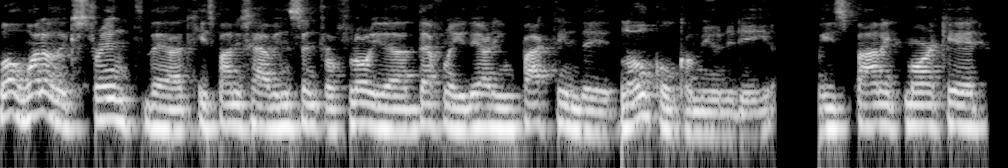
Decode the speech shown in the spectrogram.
Well, one of the strengths that Hispanics have in Central Florida, definitely they are impacting the local community. Hispanic market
